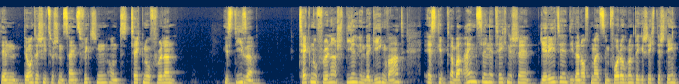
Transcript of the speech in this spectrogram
Denn der Unterschied zwischen Science Fiction und Techno-Thrillern ist dieser. Techno-Thriller spielen in der Gegenwart, es gibt aber einzelne technische Geräte, die dann oftmals im Vordergrund der Geschichte stehen,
